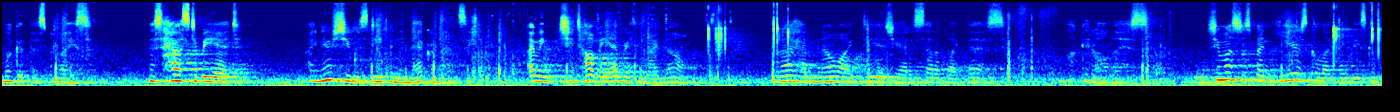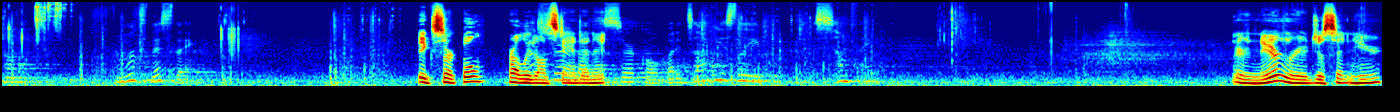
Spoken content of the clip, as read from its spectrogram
Look at this place. This has to be it. I knew she was deep in the necromancy. I mean, she taught me everything I know. But I had no idea she had a setup like this. Look at all this. She must have spent years collecting these components. And what's this thing? Big circle. Probably don't stand in it. Circle, but it's obviously something. There's Nirnroot just sitting here.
